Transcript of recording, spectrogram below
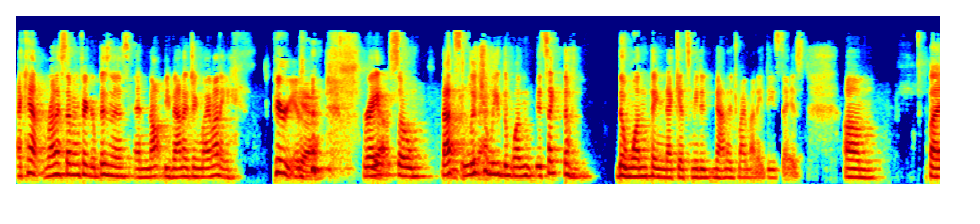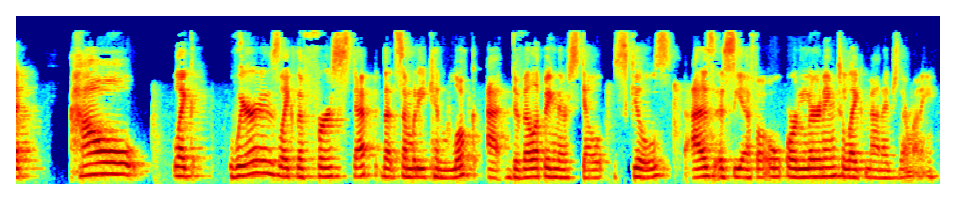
I can't run a seven figure business and not be managing my money, period. Yeah. right. Yeah. So that's 100%. literally the one, it's like the, the one thing that gets me to manage my money these days. Um, but how, like, where is like the first step that somebody can look at developing their skill skills as a CFO or learning to like manage their money?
